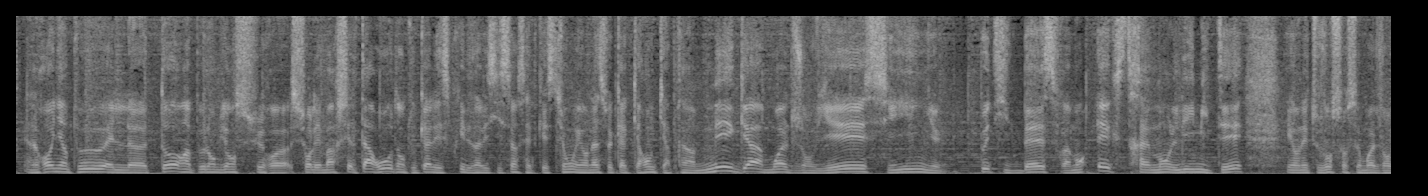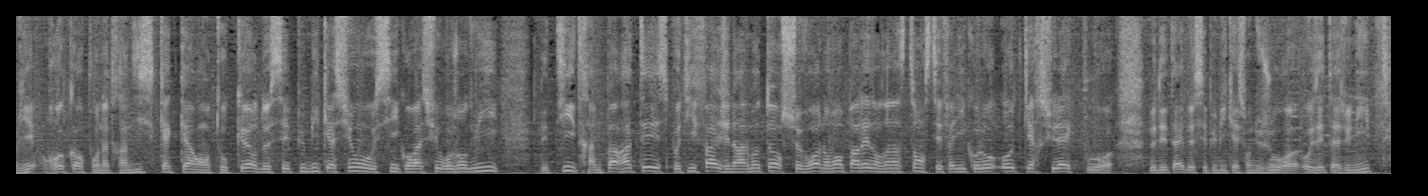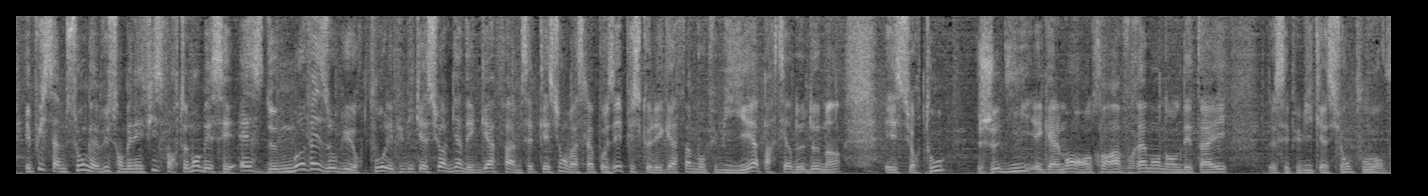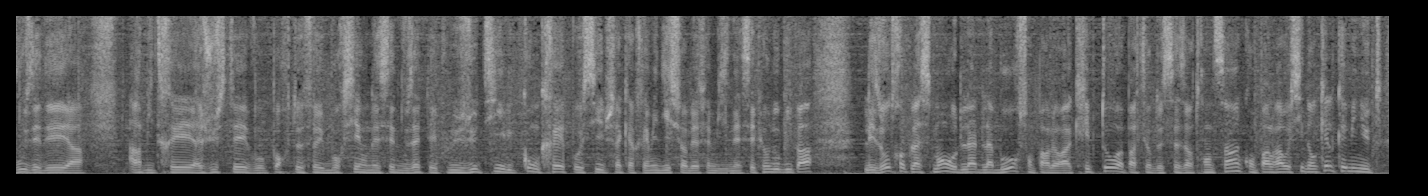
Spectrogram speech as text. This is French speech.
elle rogne un peu, elle tord un peu l'ambiance sur, sur les marchés, elle taraude en tout cas l'esprit des investisseurs, cette question. Et on a ce CAC 40 qui, après un méga mois de janvier, signe petite baisse vraiment extrêmement limitée. Et on est toujours sur ce mois de janvier. Record pour notre indice CAC 40. Au cœur de ces publications aussi qu'on va suivre aujourd'hui. Des titres à ne pas rater. Spotify, General Motors, Chevron. On va en parler dans un instant. Stéphanie Colo, Haute Kersulek pour le détail de ces publications du jour aux États-Unis. Et puis Samsung a vu son bénéfice fortement baisser. Est-ce de mauvais augure pour les publications? À venir des GAFAM Cette question, on va se la poser puisque les GAFAM vont publier à partir de demain. Et surtout, Jeudi également, on rentrera vraiment dans le détail de ces publications pour vous aider à arbitrer, ajuster vos portefeuilles boursiers. On essaie de vous être les plus utiles, concrets possibles chaque après-midi sur BFM Business. Et puis on n'oublie pas les autres placements au-delà de la bourse. On parlera crypto à partir de 16h35. On parlera aussi dans quelques minutes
